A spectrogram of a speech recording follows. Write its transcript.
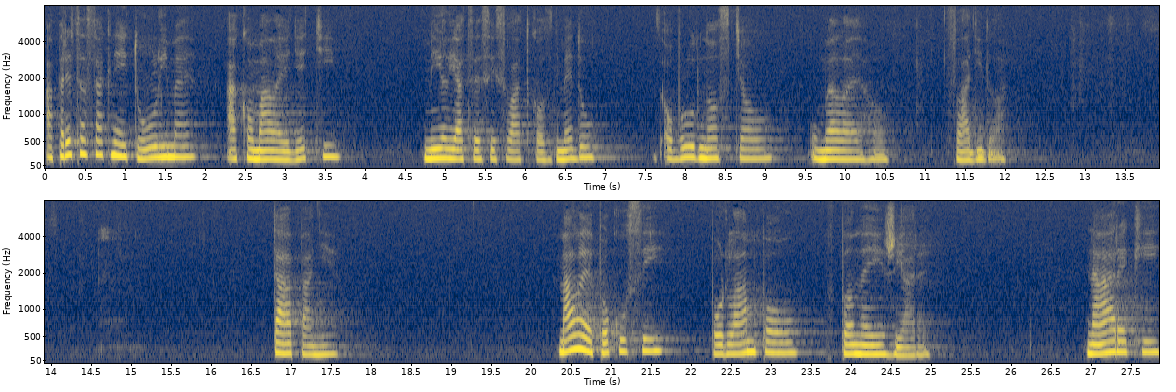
A predsa sa k nej túlime, ako malé deti, míliace si sladkosť medu s oblúdnosťou umelého sladidla. Tápanie. Malé pokusy pod lampou v plnej žiare. Náreky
